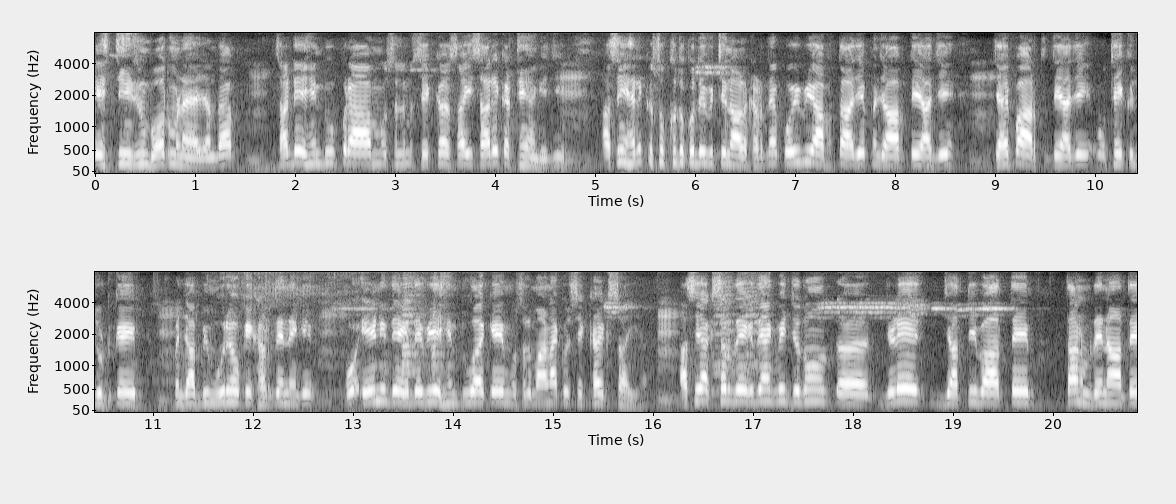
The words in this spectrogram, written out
ਇਸ ਚੀਜ਼ ਨੂੰ ਬਹੁਤ ਮਨਾਇਆ ਜਾਂਦਾ। ਸਾਡੇ ਹਿੰਦੂ ਭਰਾ ਮੁਸਲਿਮ ਸਿੱਖ ਈਸਾਈ ਸਾਰੇ ਇਕੱਠੇ ਆਂਗੇ ਜੀ। ਅਸੀਂ ਹਰ ਇੱਕ ਸੁੱਖ ਦੁੱਖ ਦੇ ਵਿੱਚ ਨਾਲ ਖੜਦੇ ਹਾਂ ਕੋਈ ਵੀ ਆਫਤ ਆ ਜੇ ਪੰਜਾਬ ਤੇ ਆ ਜੇ ਚਾਹੇ ਭਾਰਤ ਤੇ ਆ ਜੇ ਉੱਥੇ ਇਕਜੁੱਟ ਕੇ ਪੰਜਾਬੀ ਮੂਹਰੇ ਹੋ ਕੇ ਖੜਦੇ ਨੇਗੇ। ਉਹ ਇਹ ਨਹੀਂ ਦੇਖਦੇ ਵੀ ਇਹ ਹਿੰਦੂ ਆ ਕਿ ਮੁਸਲਮਾਨ ਆ ਕੋਈ ਸਿੱਖ ਆ ਈਸਾਈ ਆ। ਅਸੀਂ ਅਕਸਰ ਦੇਖਦੇ ਹਾਂ ਕਿ ਜਦੋਂ ਜਿਹੜੇ ਜਾਤੀਵਾਦ ਤੇ ਧਰਮ ਦੇ ਨਾਂ ਤੇ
